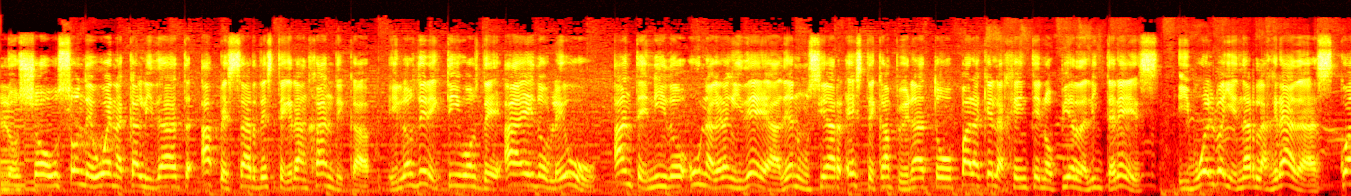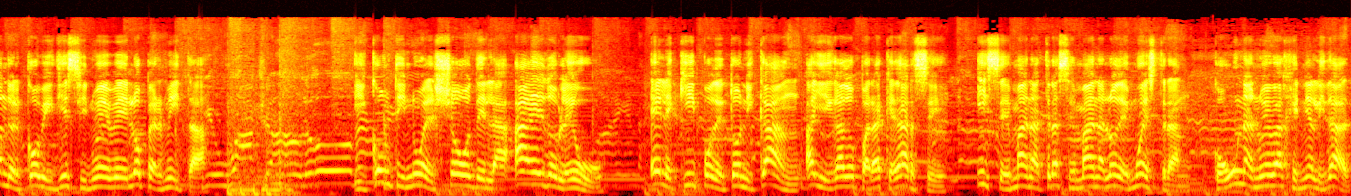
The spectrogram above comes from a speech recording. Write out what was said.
Los shows son de buena calidad a pesar de este gran handicap y los directivos de AEW han tenido una gran idea de anunciar este campeonato para que la gente no pierda el interés y vuelva a llenar las gradas cuando el COVID-19 lo permita. Y continúa el show de la AEW. El equipo de Tony Khan ha llegado para quedarse y semana tras semana lo demuestran con una nueva genialidad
